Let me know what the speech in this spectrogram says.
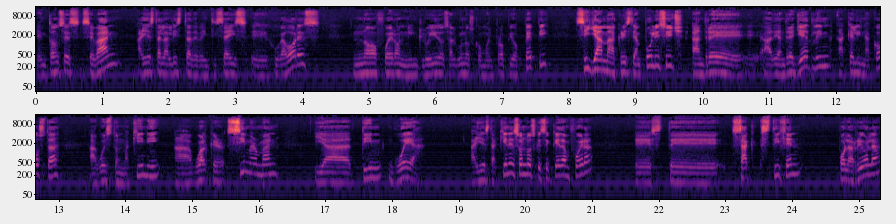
Entonces se van, ahí está la lista de 26 eh, jugadores, no fueron incluidos algunos como el propio Pepi. Sí llama a Christian Pulisic, a, André, eh, a de André Jedlin, a Kelly Acosta, a Weston McKinney, a Walker Zimmerman y a Tim Wea. Ahí está. ¿Quiénes son los que se quedan fuera? Este, Zach Stephen, Paul Arriola,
